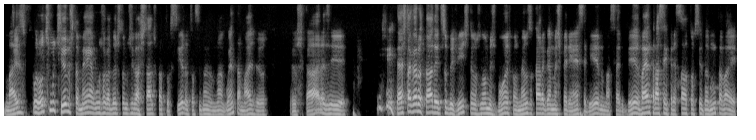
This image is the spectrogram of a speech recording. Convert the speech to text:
Mas por outros motivos também, alguns jogadores estão desgastados com a torcida, a torcida não, não aguenta mais ver, ver, os caras e, enfim, testa a garotada aí de sub-20, tem uns nomes bons, pelo menos o cara ganha uma experiência ali numa Série B, vai entrar sem pressão, a torcida nunca vai,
